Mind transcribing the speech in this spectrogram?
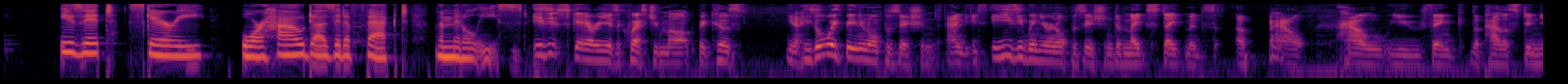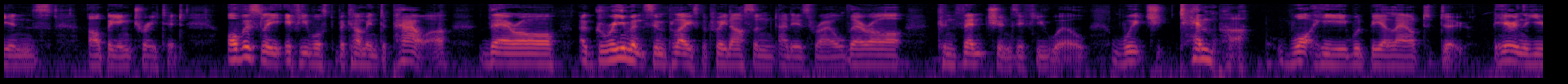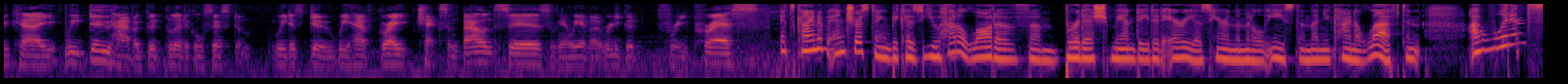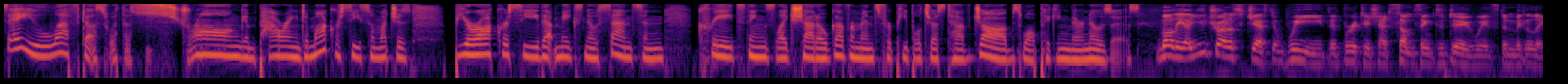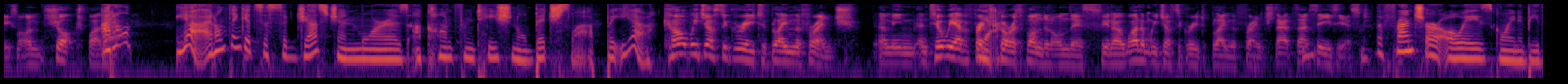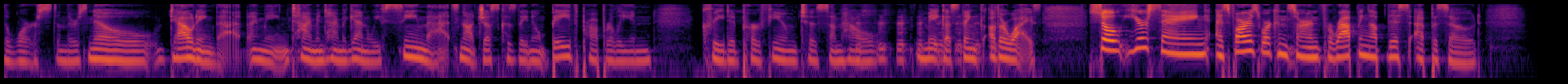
is it scary or how does it affect the Middle East? Is it scary is a question mark because you know, he's always been in opposition and it's easy when you're in opposition to make statements about how you think the Palestinians are being treated. Obviously, if he was to become into power, there are agreements in place between us and, and Israel. There are conventions, if you will, which temper what he would be allowed to do. Here in the UK, we do have a good political system. We just do. We have great checks and balances. You know, we have a really good free press. It's kind of interesting because you had a lot of um, British mandated areas here in the Middle East, and then you kind of left. And I wouldn't say you left us with a strong, empowering democracy so much as bureaucracy that makes no sense and creates things like shadow governments for people just to have jobs while picking their noses. Molly, are you trying to suggest that we, the British, had something to do with the Middle East? I'm shocked by that. I don't yeah, I don't think it's a suggestion more as a confrontational bitch slap, but yeah. Can't we just agree to blame the French? I mean, until we have a French yeah. correspondent on this, you know, why don't we just agree to blame the French? That, that's easiest. The French are always going to be the worst, and there's no doubting that. I mean, time and time again, we've seen that. It's not just because they don't bathe properly and created perfume to somehow make us think otherwise. So you're saying, as far as we're concerned, for wrapping up this episode,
